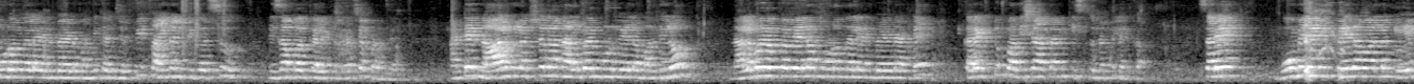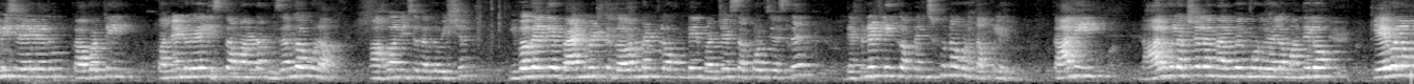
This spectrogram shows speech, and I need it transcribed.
మూడు వందల ఎనభై ఏడు మందికి అని చెప్పి ఫైనల్ ఫిగర్స్ నిజామాబాద్ కలెక్టర్ గారు చెప్పడం జరిగింది. అంటే నాలుగు లక్షల నలభై మూడు వేల మందిలో నలభై ఒక్క వేల మూడు వందల ఎనభై ఏడు అంటే కరెక్ట్ పది శాతానికి ఇస్తున్నట్టు లెక్క. సరే భూమి లేని పేదవాళ్ళకి ఏమీ చేయలేదు కాబట్టి పన్నెండు వేలు ఇస్తామనడం నిజంగా కూడా ఆహ్వానించదగ్గ విషయం. ఇవ్వగలిగే బ్యాండ్ విడ్త్ గవర్నమెంట్లో ఉండే బడ్జెట్ సపోర్ట్ చేస్తే డెఫినెట్లీ ఇంకా పెంచుకున్నా కూడా తప్పలేదు. కానీ నాలుగు లక్షల నలభై మూడు వేల మందిలో కేవలం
